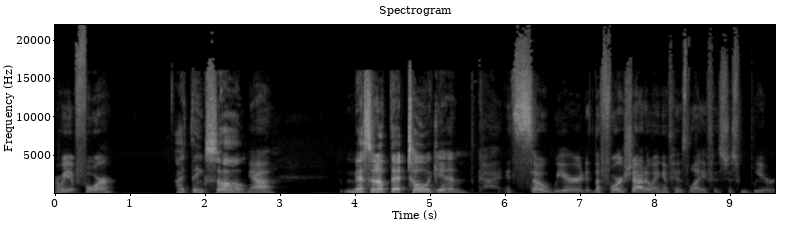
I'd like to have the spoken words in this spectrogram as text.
Are we at four? I think so. Yeah. Messing up that toe again. God, it's so weird. The foreshadowing of his life is just weird.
